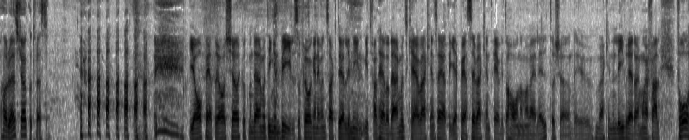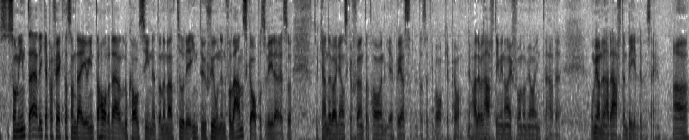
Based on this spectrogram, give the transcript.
har du ens körkort förresten? ja Peter, jag har körkort men däremot ingen bil så frågan är väl inte så aktuell i min, mitt fall heller. Däremot kan jag verkligen säga att GPS är verkligen trevligt att ha när man väl är ute och kör. Det är ju verkligen en livräddare i många fall. För oss som inte är lika perfekta som dig och inte har det där lokalsinnet och den naturliga intuitionen för landskap och så vidare så, så kan det vara ganska skönt att ha en GPS att luta sig tillbaka på. Jag hade väl haft det i min iPhone om jag inte hade om jag nu hade haft en bil det vill säga. Ja.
